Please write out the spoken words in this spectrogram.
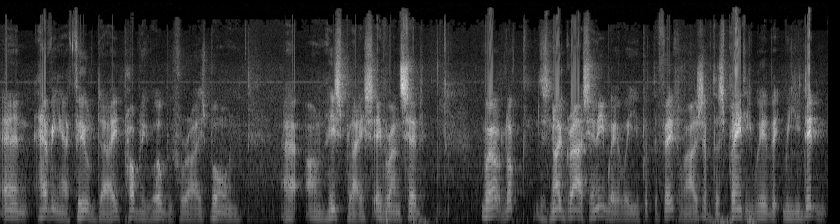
And having a field day, probably well before I was born, uh, on his place, everyone said, well, look, there's no grass anywhere where you put the fertiliser, but there's plenty where, the, where you didn't.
